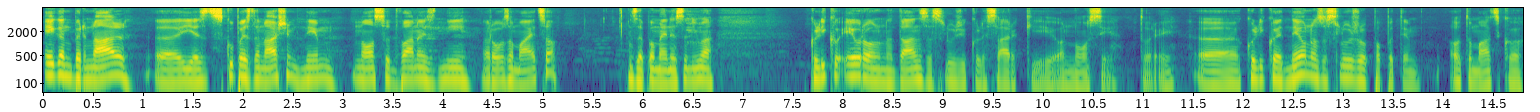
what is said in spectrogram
Egan Bernal uh, je skupaj z današnjim dnem nosil 12 dni roza majico. Zdaj pa me zanima, koliko evrov na dan zasluži kolesar, ki jo nosi. Torej, uh, koliko je dnevno zaslužil, pa potem avtomatsko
